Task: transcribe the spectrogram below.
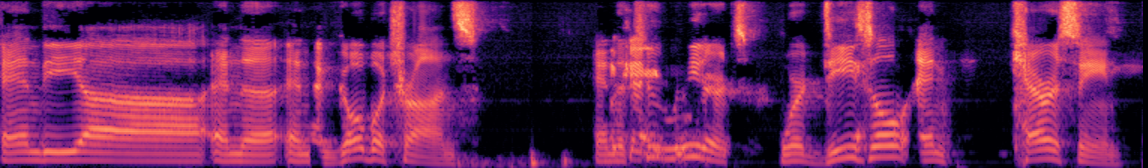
and the uh, and the and the Gobotrons, and Okay. the two leaders were Diesel and Kerosene.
